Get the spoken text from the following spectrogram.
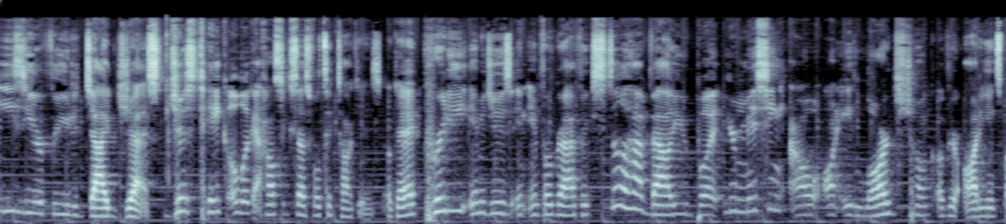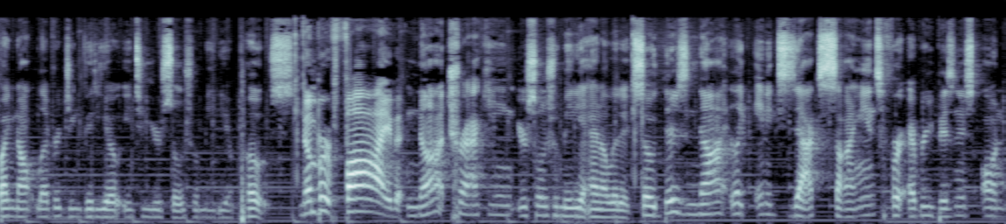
easier for you to digest. Just take a look at how successful TikTok is, okay? Pretty images and infographics still have value, but you're missing out on a large chunk of your audience by not leveraging video into your social media posts. Number five, not tracking your social media analytics. So there's not like an exact science for every business on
